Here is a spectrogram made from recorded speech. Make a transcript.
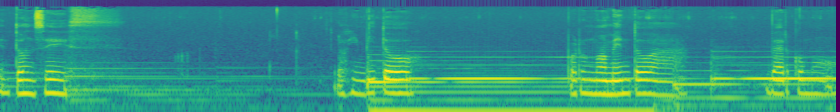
Entonces, los invito por un momento a ver cómo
